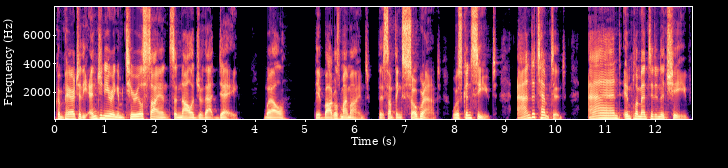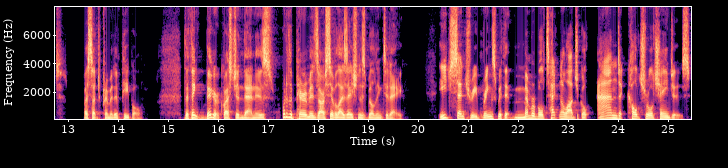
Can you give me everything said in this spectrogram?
compared to the engineering and material science and knowledge of that day, well, it boggles my mind that something so grand was conceived and attempted and implemented and achieved by such primitive people. The think bigger question then is what are the pyramids our civilization is building today? Each century brings with it memorable technological and cultural changes.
